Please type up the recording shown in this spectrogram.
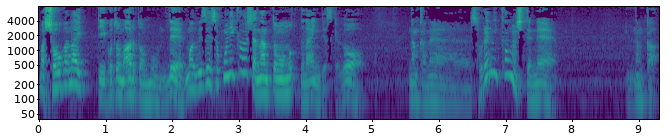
まあしょうがないっていうこともあると思うんで、まあ別にそこに関しては何とも思ってないんですけど、なんかねそれに関してねなんか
